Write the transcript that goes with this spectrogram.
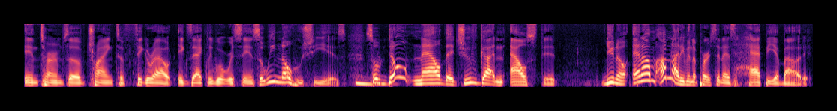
in terms of trying to figure out exactly what we're seeing. So we know who she is. So don't now that you've gotten ousted, you know, and I'm I'm not even a person that's happy about it.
